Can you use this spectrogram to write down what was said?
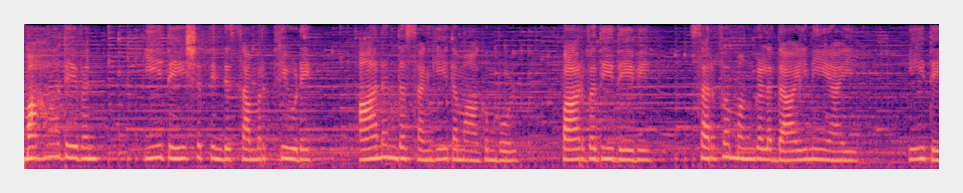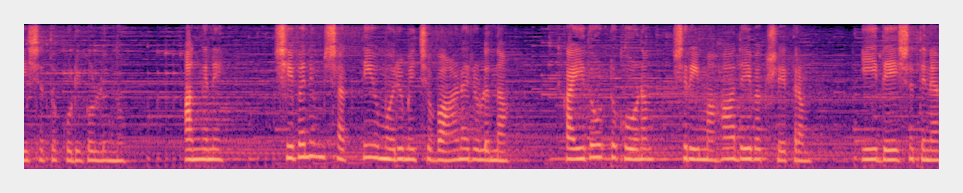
മഹാദേവൻ ഈ ദേശത്തിന്റെ സമൃദ്ധിയുടെ ആനന്ദ സംഗീതമാകുമ്പോൾ പാർവതീദേവി സർവമംഗളദായിനിയായി ഈ ദേശത്ത് കുടികൊള്ളുന്നു. അങ്ങനെ ശിവനും ശക്തിയും ഒരുമിച്ച് വാണരുളുന്ന കൈതോട്ടുകോണം ശ്രീ മഹാദേവ ക്ഷേത്രം ഈ ദേശത്തിന്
